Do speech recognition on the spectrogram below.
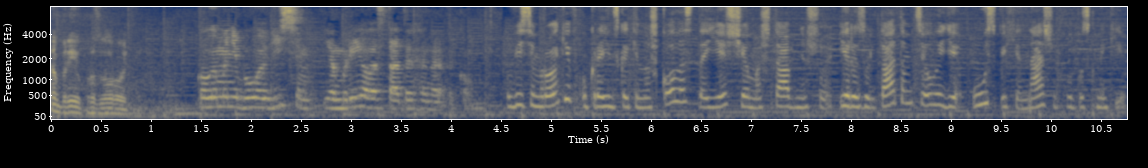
я мрію про зворотні. Коли мені було вісім, я мріяла стати генетиком. У вісім років українська кіношкола стає ще масштабнішою, і результатом цього є успіхи наших випускників.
